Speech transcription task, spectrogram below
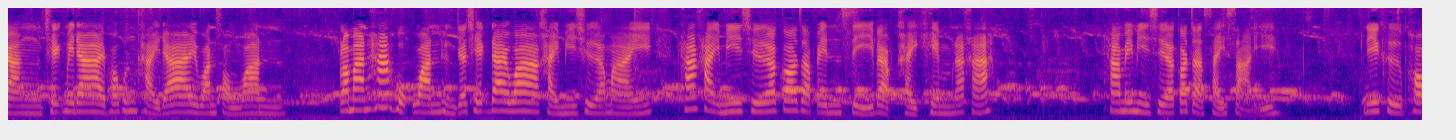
ยังเช็คไม่ได้ เพราะเพิ่งไข่ได้วันสองวัน ประมาณ 5-6 วันถึงจะเช็คได้ว่าไข่มีเชื้อไหม ถ้าไข่มีเชื้อก็จะเป็นสีแบบไข่เค็มนะคะ ถ้าไม่มีเชื้อก็จะใสๆ นี่คือพ่อ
